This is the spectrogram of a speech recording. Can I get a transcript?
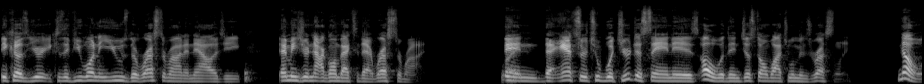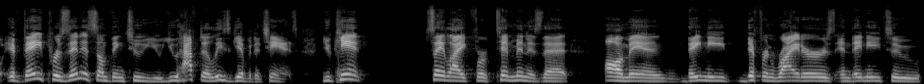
because you're because if you want to use the restaurant analogy, that means you're not going back to that restaurant. Then the answer to what you're just saying is, oh, well then just don't watch women's wrestling. No, if they presented something to you, you have to at least give it a chance. You can't say like for 10 minutes that, oh man, they need different writers and they need to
